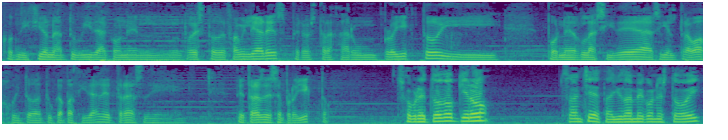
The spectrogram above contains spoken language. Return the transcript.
condiciona tu vida con el resto de familiares, pero es trazar un proyecto y poner las ideas y el trabajo y toda tu capacidad detrás de, detrás de ese proyecto. Sobre todo quiero, Sánchez, ayúdame con esto hoy,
